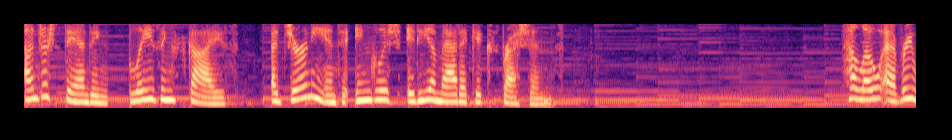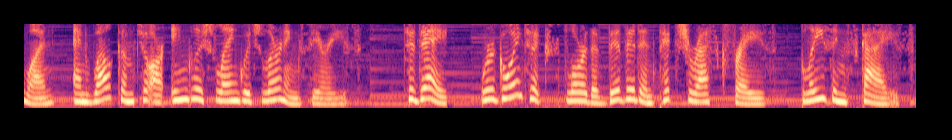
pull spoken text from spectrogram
Understanding Blazing Skies, a journey into English idiomatic expressions. Hello everyone, and welcome to our English language learning series. Today, we're going to explore the vivid and picturesque phrase, blazing skies.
